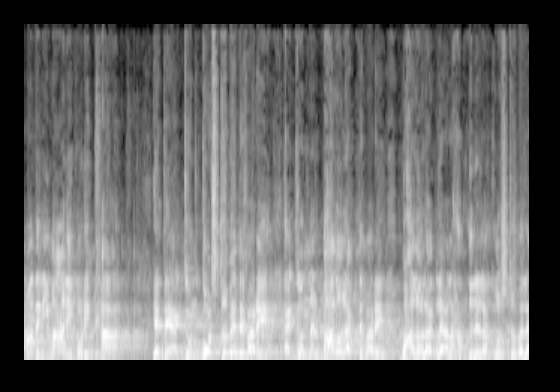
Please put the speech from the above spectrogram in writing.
আমাদের ইমানই পরীক্ষা। এতে একজন কষ্ট পেতে পারে একজনের ভালো লাগতে পারে। ভালো লাগলে আলহামদুলিল্লাহ কষ্ট পেলে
